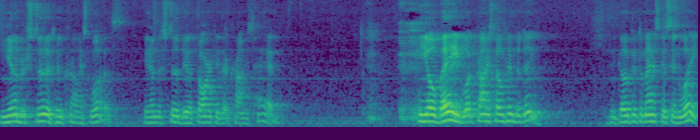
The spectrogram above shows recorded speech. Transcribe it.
He understood who Christ was. He understood the authority that Christ had. He obeyed what Christ told him to do. He said, Go to Damascus and wait,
